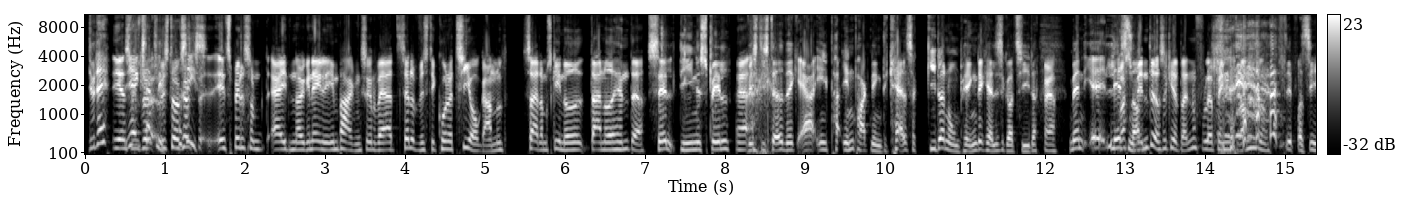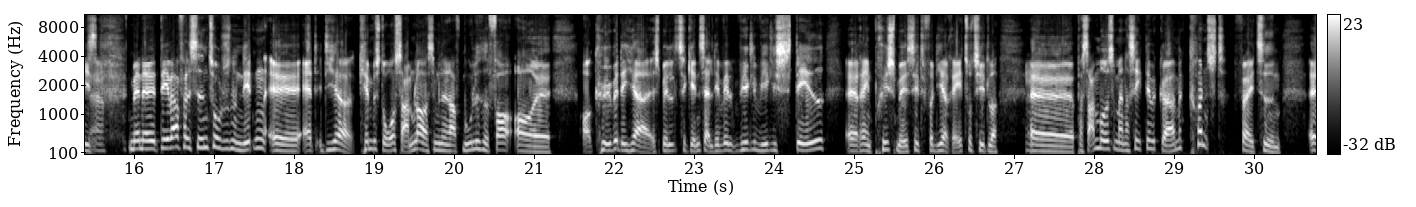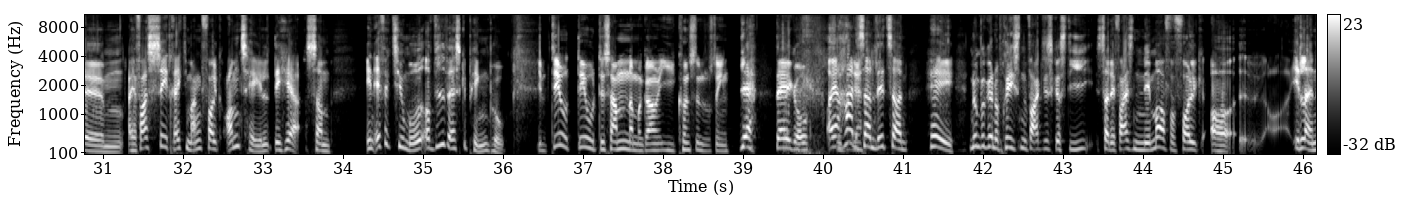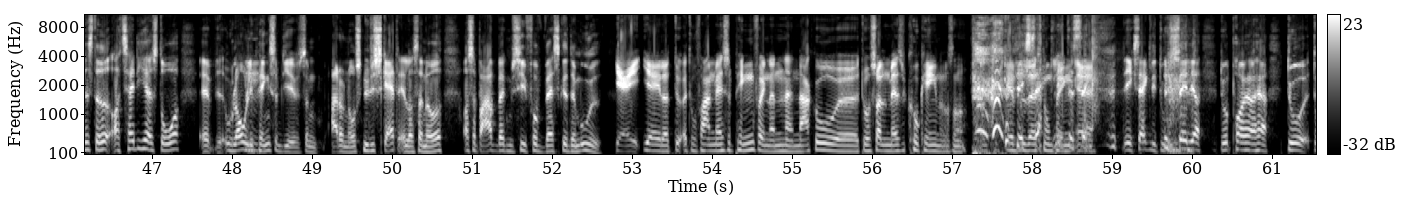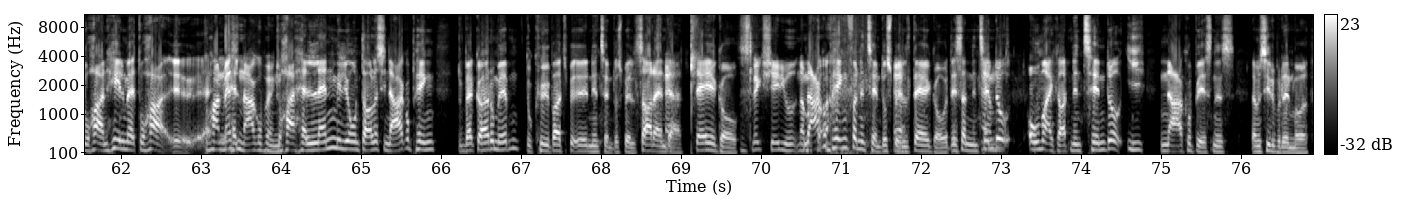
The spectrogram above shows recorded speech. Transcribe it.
det er det. Ja, så ja hvis, du, exactly. hvis du har Præcis. købt et spil, som er i den originale indpakning, så kan det være, at selv hvis det kun er 10 år gammelt, så er der måske noget, der er noget hente der. Selv dine spil, Ja. hvis de stadigvæk er i pa- indpakningen, det kan altså give dig nogle penge, det kan jeg lige så godt sige dig. Ja. Men øh, kan listen også op. vente, og så giver det dig endnu flere penge i fremtiden. det er præcis. Ja. Men øh, det er i hvert fald siden 2019, øh, at de her kæmpe store samlere simpelthen har haft mulighed for at, øh, at købe det her spil til gensalg. Det vel virkelig, virkelig steget øh, rent prismæssigt for de her retro-titler. Mm. Øh, på samme måde, som man har set det gøre med kunst før i tiden. Øh, og jeg har faktisk set rigtig mange folk omtale det her som en effektiv måde at hvidvaske penge på. Jamen, det er, jo, det er jo det samme, når man gør i kunstindustrien. Ja, there you go. Og jeg har det sådan lidt sådan, hey, nu begynder prisen faktisk at stige, så det er faktisk nemmere for folk at, øh, et eller andet sted at tage de her store øh, ulovlige Mm. penge, som de som, I don't know, snydt i skat eller sådan noget, og så bare, hvad kan man sige, få vasket dem ud. Ja, ja eller du, at du får en masse penge for en eller anden narko, øh, du har solgt en masse kokain eller sådan noget. Du skal hvidvaske nogle penge. det, er Ja. exactly, det er exactly. Du sælger, du, prøv at høre her, du, du har en hel masse, du har... Øh, Du har en masse hal- narkopenge. Du har halvanden million dollars i narkopenge. Hvad gør du med dem? Du køber et sp- Nintendo-spil. Sådan Ja. der. There you go. Det ser slet ikke shady ud. Når man Narkopenge for Nintendo-spil, Ja. there you go. Det er sådan Nintendo, oh my god, Nintendo i narko-business. Lad mig sige det på den måde.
